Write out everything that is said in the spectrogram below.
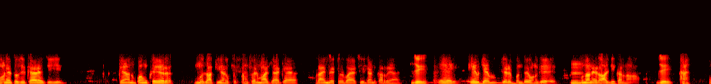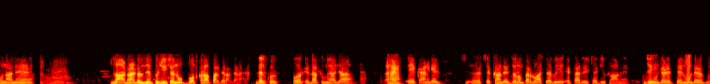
ਹੁਣੇ ਤੁਸੀਂ ਕਹਿ ਰਹੇ ਸੀ ਕਿ ਅਨੁਪਮ ਖੇਰ ਮਜ਼ਾਕੀਆਂ ਫਿਲਮਾਂ 'ਚ ਲੈ ਕੇ ਪ੍ਰਾਈਮ ਮਿਨਿਸਟਰ ਬਾਈ ਐਕਸੀਡੈਂਟ ਕਰ ਰਿਹਾ ਹੈ। ਜੀ। ਇਹ ਇਹ ਜਿਹੜੇ ਬੰਦੇ ਹੋਣਗੇ ਹੂੰ। ਉਹਨਾਂ ਨੇ ਰਾਜ ਨਹੀਂ ਕਰਨਾ ਜੀ। ਉਹਨਾਂ ਨੇ ਲਾਰਡ ਆਰਡਰ ਦੀ ਪੋਜੀਸ਼ਨ ਨੂੰ ਬਹੁਤ ਖਰਾਬ ਕਰਕੇ ਰੱਖ ਦੇਣਾ ਹੈ। ਬਿਲਕੁਲ। ਔਰ ਇਹਦਾ ਖਮਿਆਜਾ ਇਹ ਕਹਿਣਗੇ ਸਿੱਖਾਂ ਦੇ ਜ਼ੁਲਮ ਕਰਨ ਵਾਸਤੇ ਵੀ ਇਹ ਟੈਰਰਿਸਟ ਹੈ ਜੀ ਫਲਾਣ ਹੈ। ਜੀ। ਹੁਣ ਜਿਹੜੇ ਤਿੰਨ ਮੁੰਡੇ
